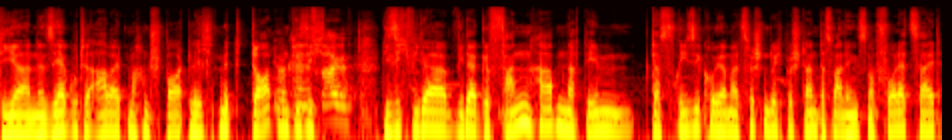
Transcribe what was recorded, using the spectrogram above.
die ja eine sehr gute Arbeit machen sportlich. Mit Dortmund, ja, die, sich, die sich wieder, wieder gefangen haben, nachdem das Risiko ja mal zwischendurch bestand. Das war allerdings noch vor der Zeit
